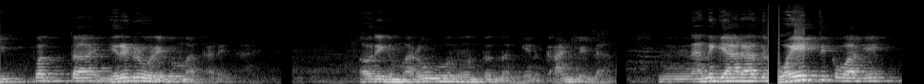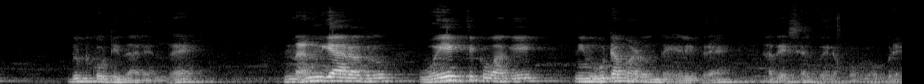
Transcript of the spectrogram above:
ಇಪ್ಪತ್ತ ಎರಡರವರೆಗೂ ಮಾತಾಡಿದ್ದಾರೆ. ಅವರಿಗೆ ಮರವು ಅನ್ನುವಂಥದ್ದು ನನಗೇನು ಕಾಣಲಿಲ್ಲ. ನನಗೆ ಯಾರಾದರೂ ವೈಯಕ್ತಿಕವಾಗಿ ದುಡ್ಡು ಕೊಟ್ಟಿದ್ದಾರೆ ಅಂದರೆ, ನನಗೆ ಯಾರಾದರೂ ವೈಯಕ್ತಿಕವಾಗಿ ನೀನು ಊಟ ಮಾಡು ಅಂತ ಹೇಳಿದರೆ, ಅದೇ ಎಲ್ ಭೈರಪ್ಪ ಒಬ್ಬರೇ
